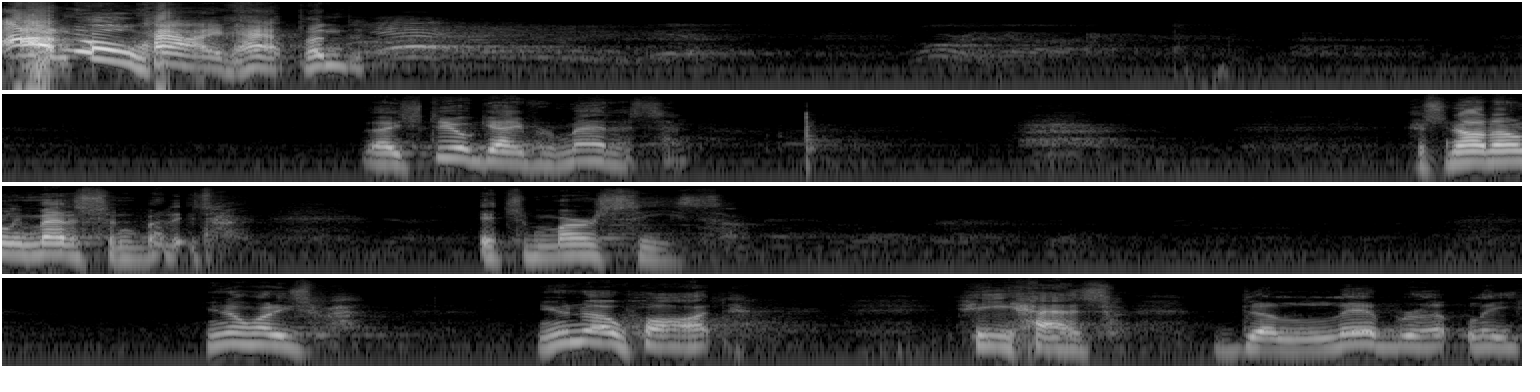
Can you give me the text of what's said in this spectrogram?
I know how it happened. They still gave her medicine. It's not only medicine, but it's, it's mercies. You know what he's, you know what? He has deliberately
